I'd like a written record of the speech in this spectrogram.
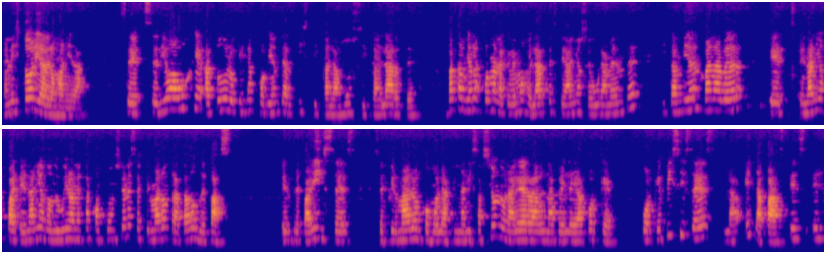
en la historia de la humanidad. Se, se dio auge a todo lo que es la corriente artística, la música, el arte. Va a cambiar la forma en la que vemos el arte este año seguramente y también van a ver, eh, en, años, en años donde hubieron estas conjunciones, se firmaron tratados de paz entre países, se firmaron como la finalización de una guerra, de una pelea. ¿Por qué? Porque Pisces es la, es la paz, es, es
